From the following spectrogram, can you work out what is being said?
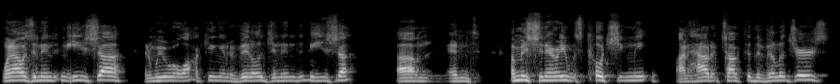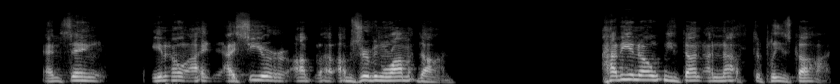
When I was in Indonesia and we were walking in a village in Indonesia, um, and a missionary was coaching me on how to talk to the villagers and saying, you know, I, I see you're observing Ramadan. How do you know you've done enough to please God?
